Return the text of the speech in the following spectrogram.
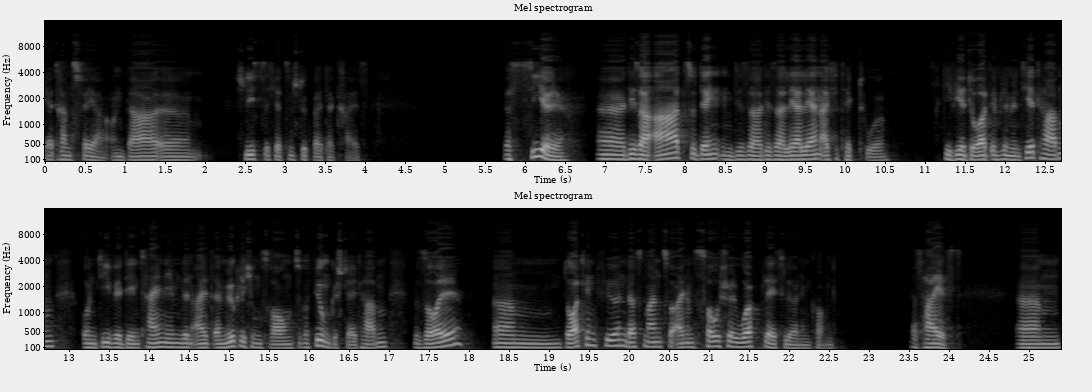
der Transfer, und da schließt sich jetzt ein Stück weit der Kreis. Das Ziel äh, dieser Art zu denken, dieser, dieser Lehr-Lernarchitektur, die wir dort implementiert haben und die wir den Teilnehmenden als Ermöglichungsraum zur Verfügung gestellt haben, soll ähm, dorthin führen, dass man zu einem Social Workplace Learning kommt. Das heißt, ähm,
